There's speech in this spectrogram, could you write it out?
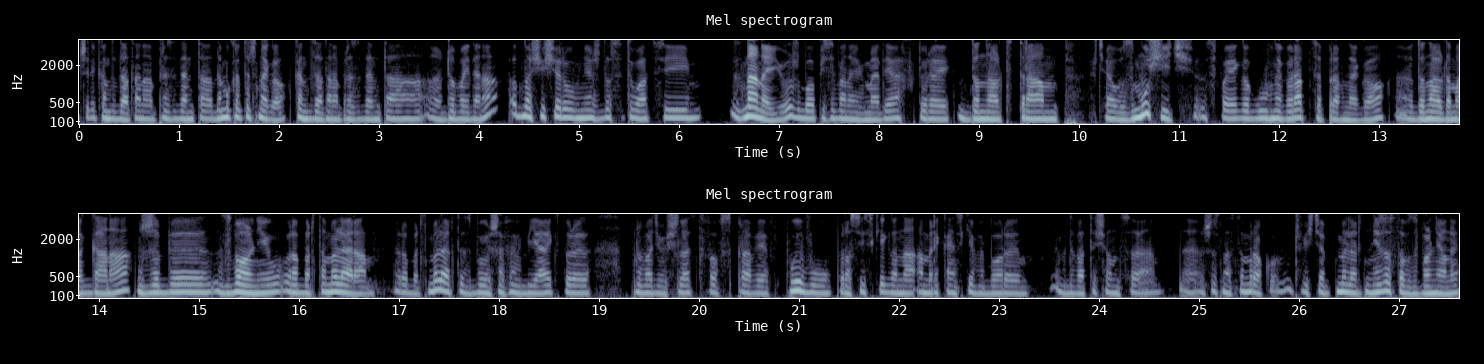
czyli kandydata na prezydenta demokratycznego, kandydata na prezydenta Joe Bidena. Odnosi się również do sytuacji znanej już, bo opisywanej w mediach, w której Donald Trump chciał zmusić swojego głównego radcę prawnego, e, Donalda McGana, żeby zwolnił Roberta Muellera. Robert Mueller to jest były szef FBI, który prowadził śledztwo w sprawie wpływu rosyjskiego na amerykańskie wybory w 2016 roku. Oczywiście Mueller nie został zwolniony.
